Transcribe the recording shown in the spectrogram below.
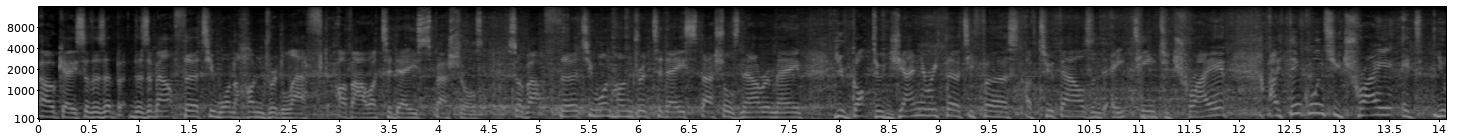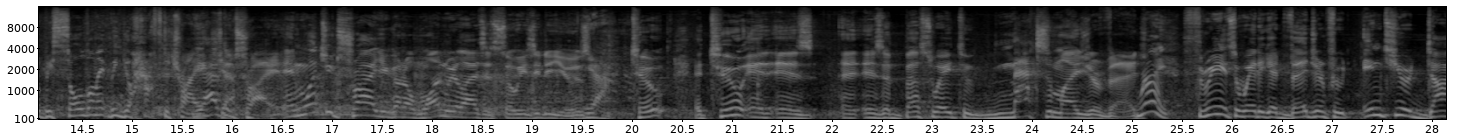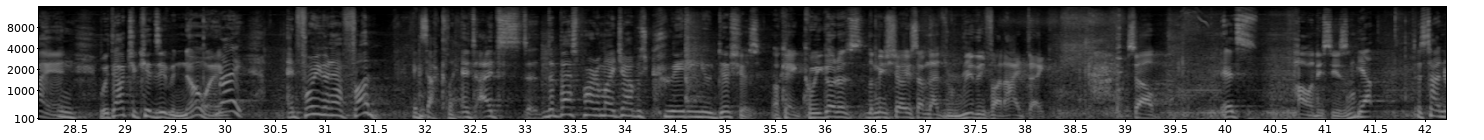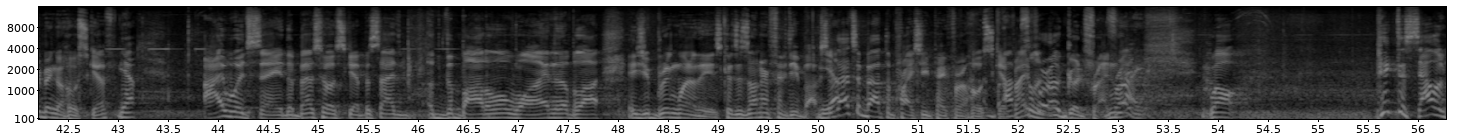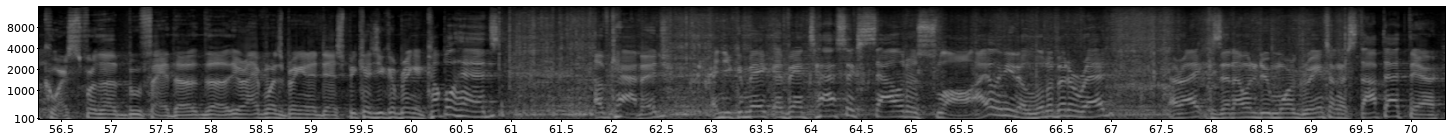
Okay, so there's, a, there's about 3,100 left of our today's specials. So about 3,100 today's specials now remain. You've got through January 31st of 2018 to try it. I think once you try it, it's, you'll be sold on it, but you'll have to try You it, You have Chef. to try it. And once you try it, you're gonna one realize it's so easy to use. Yeah. Two, two it is it is the best way to maximize your veg. Right. Three, it's a way to get veg and fruit into your diet without your kids even knowing. Mm. Right. And four, you're gonna have fun. Exactly. It's, it's the best part of my job is creating new dishes. Okay, can we go to? Let me show you something that's really fun. I think. So, it's holiday season. Yep. It's time to bring a host gift. Yep. I would say the best host gift, besides the bottle of wine and the blah, is you bring one of these because it's under 50 bucks. Yep. So that's about the price you'd pay for a host gift, right? Absolutely. For a good friend, right? Right. Well, pick the salad course for the buffet. The the you know everyone's bringing a dish because you can bring a couple heads of cabbage and you can make a fantastic salad or slaw. I only need a little bit of red, all right, because then I want to do more green, so I'm going to stop that there.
